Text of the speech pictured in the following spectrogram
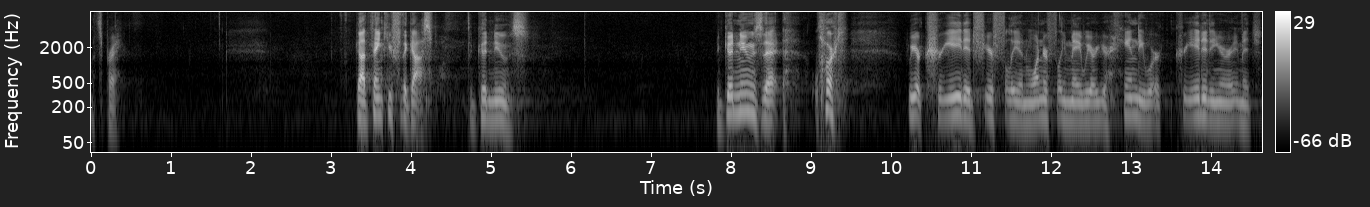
Let's pray. God, thank you for the gospel, the good news the good news that, Lord, we are created fearfully and wonderfully made. We are your handiwork, created in your image.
